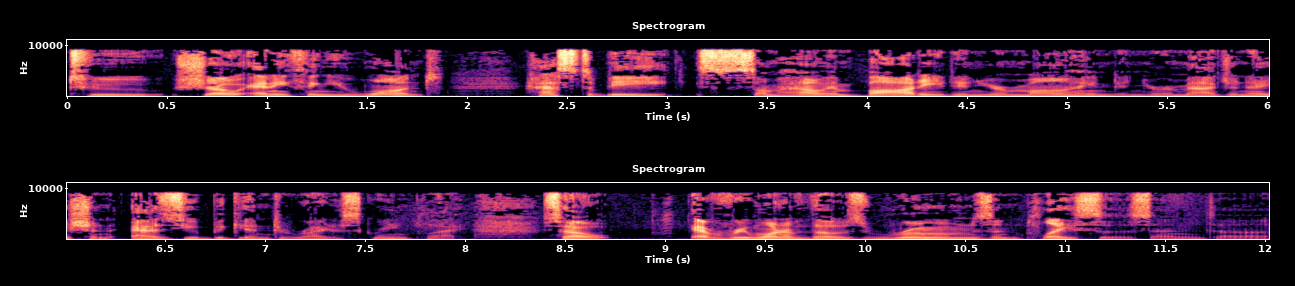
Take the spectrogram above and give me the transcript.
to show anything you want has to be somehow embodied in your mind and your imagination as you begin to write a screenplay. So every one of those rooms and places and uh,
